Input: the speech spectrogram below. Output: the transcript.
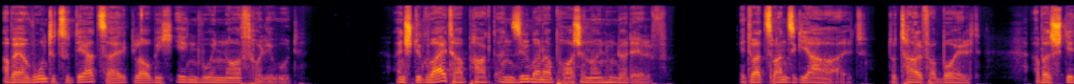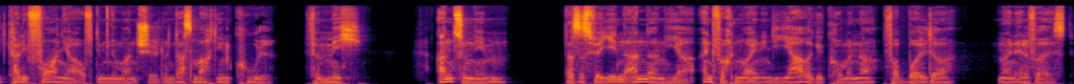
Aber er wohnte zu der Zeit, glaube ich, irgendwo in North Hollywood. Ein Stück weiter parkt ein silberner Porsche 911. Etwa 20 Jahre alt, total verbeult, aber es steht California auf dem Nummernschild und das macht ihn cool. Für mich. Anzunehmen, dass es für jeden anderen hier einfach nur ein in die Jahre gekommener, verbeulter 911er ist.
